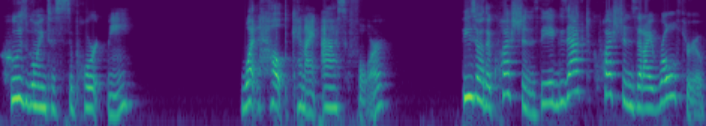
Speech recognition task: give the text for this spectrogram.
Who's going to support me? What help can I ask for? These are the questions, the exact questions that I roll through.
